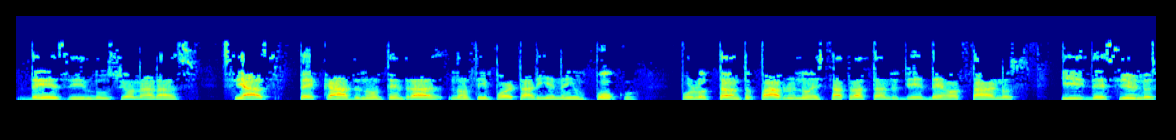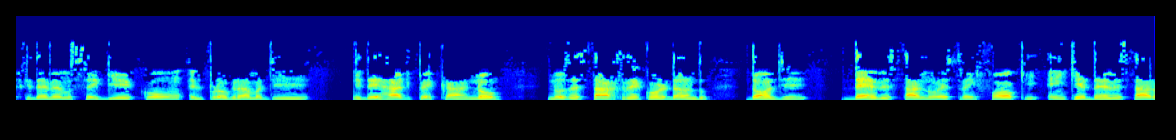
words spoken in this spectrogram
desilusionarás. Se has pecado, não, tendrás, não te importaria nem um pouco. Por lo tanto, Pablo não está tratando de derrotar-nos e dizer-nos que devemos seguir com o programa de, de deixar de pecar. Não. Nos está recordando onde deve estar nosso enfoque, em que deve estar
